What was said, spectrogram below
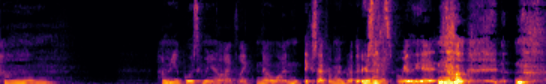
Um, how many boys come in your life? Like no one, except for my brothers. That's really it.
